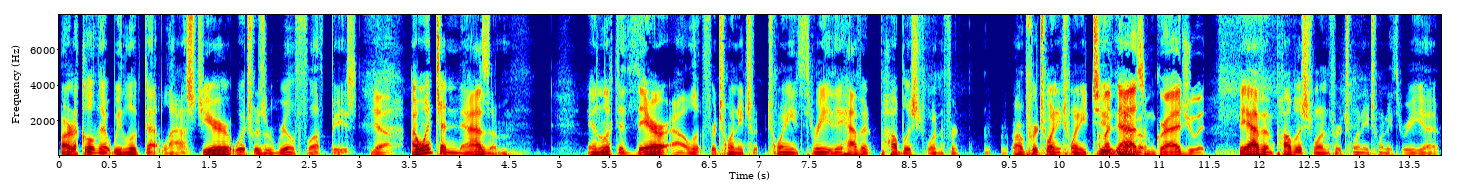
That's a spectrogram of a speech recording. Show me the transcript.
article that we looked at last year, which was a real fluff piece, Yeah. I went to NASM and looked at their outlook for 2023. They haven't published one for or for 2022. I'm a NASM graduate. they haven't published one for 2023 yet.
